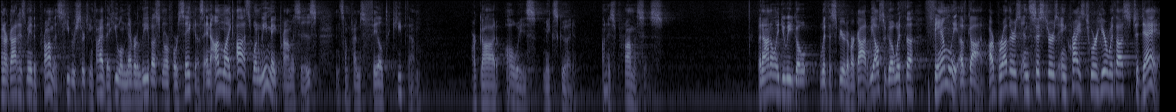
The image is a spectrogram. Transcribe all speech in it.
And our God has made the promise, Hebrews 13 5, that He will never leave us nor forsake us. And unlike us, when we make promises and sometimes fail to keep them, our God always makes good on His promises. But not only do we go with the Spirit of our God, we also go with the family of God, our brothers and sisters in Christ who are here with us today.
